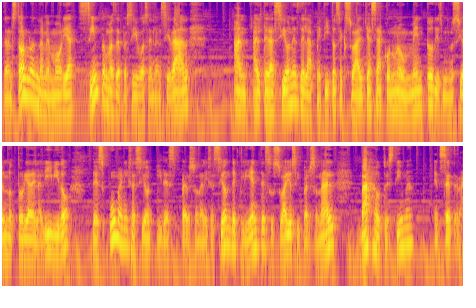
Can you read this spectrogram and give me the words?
trastorno en la memoria, síntomas depresivos en la ansiedad, alteraciones del apetito sexual, ya sea con un aumento o disminución notoria de la libido, deshumanización y despersonalización de clientes, usuarios y personal, baja autoestima, etc.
